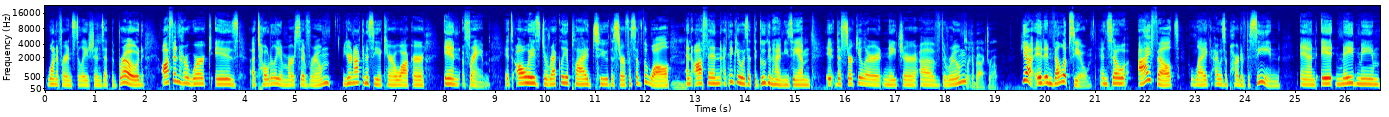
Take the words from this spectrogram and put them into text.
one of her installations at the Broad. Often her work is a totally immersive room. You're not going to see a Kara Walker in a frame. It's always directly applied to the surface of the wall. Mm. And often, I think it was at the Guggenheim Museum, it, the circular nature of the room It's like a backdrop. Yeah, it envelops you. And so I felt like I was a part of the scene and it made me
